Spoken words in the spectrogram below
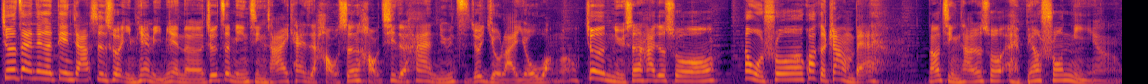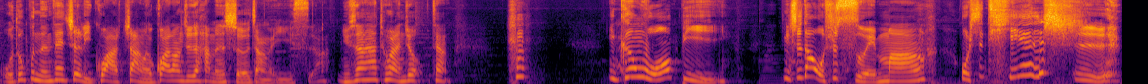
就是在那个店家试出的影片里面呢，就证明警察一开始好声好气的和女子就有来有往哦。就女生她就说：“那我说挂个账呗。”然后警察就说：“哎，不要说你啊，我都不能在这里挂账了。挂账就是他们赊账的意思啊。”女生她突然就这样，哼，你跟我比，你知道我是谁吗？我是天使。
